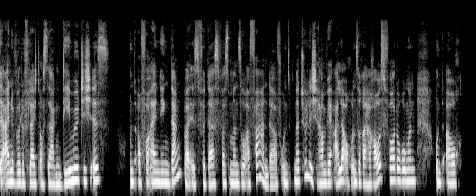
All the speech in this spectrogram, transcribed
Der eine würde vielleicht auch sagen, demütig ist und auch vor allen Dingen dankbar ist für das, was man so erfahren darf. Und natürlich haben wir alle auch unsere Herausforderungen und auch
